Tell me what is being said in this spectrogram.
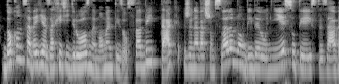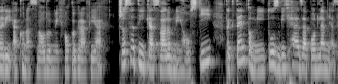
Dokonca vedia zachytiť rôzne momenty zo svadby tak, že na vašom svadobnom videu nie sú tie isté zábery ako na svadobných fotografiách. Čo sa týka svadobných hostí, tak tento mýtus vychádza podľa mňa z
